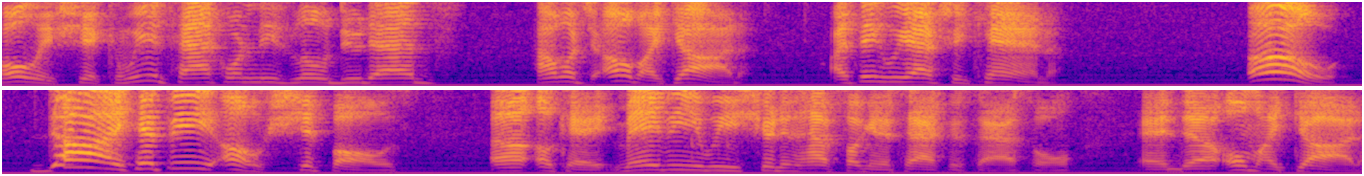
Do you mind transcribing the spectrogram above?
holy shit! Can we attack one of these little doodads? How much? Oh my god! I think we actually can. Oh, die, hippie! Oh shitballs. Uh, okay, maybe we shouldn't have fucking attacked this asshole. And uh, oh my god,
